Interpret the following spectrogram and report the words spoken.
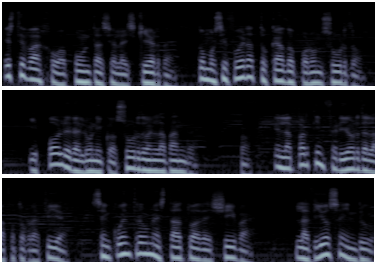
Este bajo apunta hacia la izquierda, como si fuera tocado por un zurdo, y Paul era el único zurdo en la banda. En la parte inferior de la fotografía se encuentra una estatua de Shiva, la diosa hindú,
